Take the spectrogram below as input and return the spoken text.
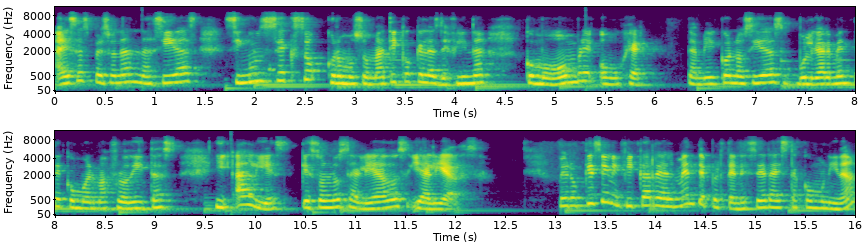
a esas personas nacidas sin un sexo cromosomático que las defina como hombre o mujer, también conocidas vulgarmente como hermafroditas, y alies, que son los aliados y aliadas. Pero, ¿qué significa realmente pertenecer a esta comunidad?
